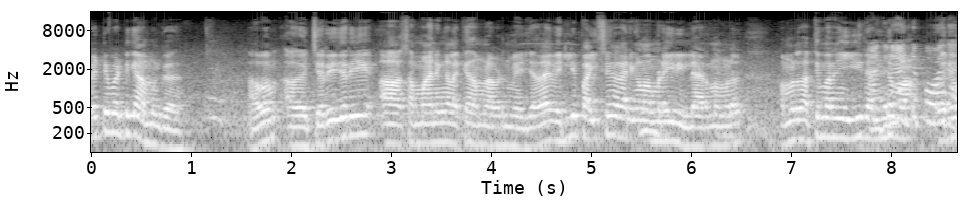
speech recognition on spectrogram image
പെട്ടി പെട്ടിക്കാം നമുക്ക്. അപ്പം ചെറിയ ചെറിയ സമ്മാനങ്ങളൊക്കെ നമ്മൾ അവിടെ നിന്ന് മേടിച്ചു. അതായത് വലിയ പൈസ കാര്യങ്ങൾ നമ്മുടെ കയ്യിൽ ഇല്ലായിരുന്നു. നമ്മൾ നമ്മൾ സത്യം പറഞ്ഞ ഈ രണ്ട് ഒരു.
